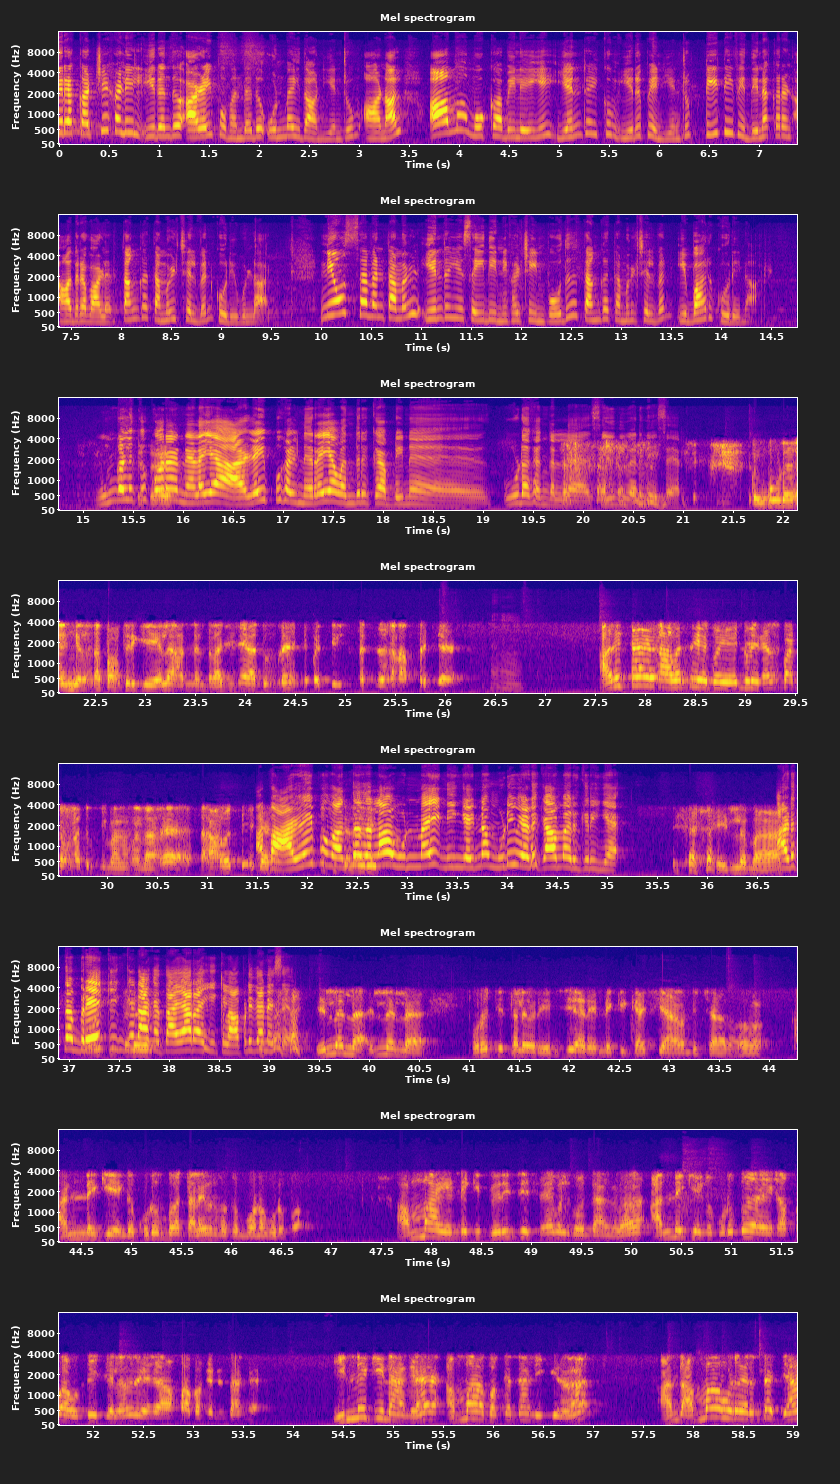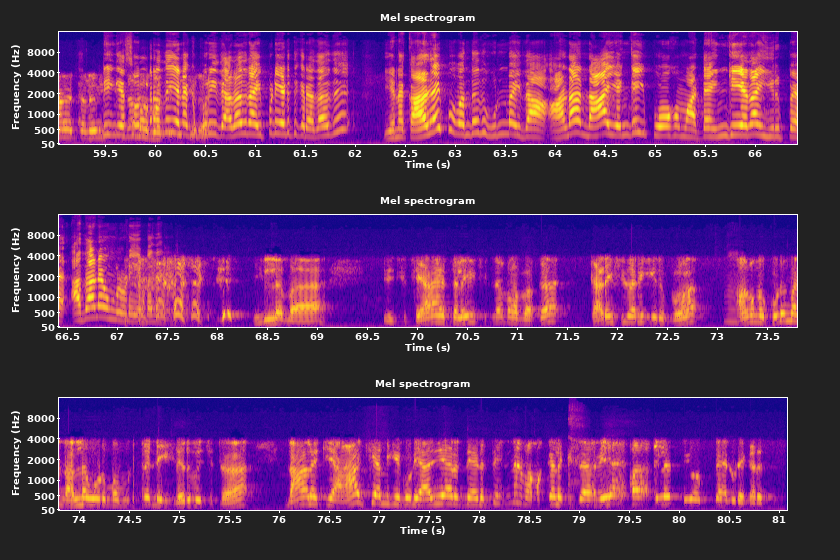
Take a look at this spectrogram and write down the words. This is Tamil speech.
பிற கட்சிகளில் இருந்து அழைப்பு வந்தது உண்மைதான் என்றும் ஆனால் அமமுகவிலேயே என்றைக்கும் இருப்பேன் என்றும் டிடிவி தினகரன் ஆதரவாளர் தங்க தமிழ்ச்செல்வன் கூறியுள்ளார். நியூஸ் செவன் தமிழ் இன்றைய செய்தி நிகழ்ச்சியின் போது தங்க தமிழ்ச்செல்வன் இவ்வாறு கூறினார். உங்களுக்கு கூட நிறைய அழைப்புகள் நிறைய வந்திருக்கு அப்படின்னு ஊடகங்கள்ல செய்தி வருதே சார். ஊடகங்கள்ல பத்திரிகையில அண்ணன் ரஜினிகாந்த் கூட பத்தி நான் படிச்சேன். அதுக்காக நான் வந்து இப்ப என்னுடைய நிலப்பாட்டை மாத்த முடியுமாங்க நானு? வந்து அப்ப அழைப்பு வந்ததெல்லாம் உண்மை. நீங்க இன்னும் முடிவு எடுக்காம இருக்கிறீங்க? இல்லம்மா. அடுத்த பிரேக்கிங்க்கு நாங்க தயாராகிக்கலாம். அப்படிதானே சார்? இல்ல இல்ல இல்ல இல்ல. புரட்சி தலைவர் எம்ஜிஆர் என்னைக்கு கட்சி ஆரம்பிச்சாரோ அன்னைக்கு எங்க குடும்பம் தலைவர் பக்கம் போன குடும்பம். அம்மா என்னைக்கு பிரிஞ்சு சேவலுக்கு வந்தாங்களோ அன்னைக்கு எங்க குடும்பம் எங்க அப்பா ஒட்டி செயலாளர் எங்க அம்மா பக்கம் நின்றாங்க இன்னைக்கு நாங்க அம்மா பக்கம் தான் நிக்கிறோம். அந்த அம்மாவோட இருந்த தியாக தலைவர் நீங்க சொல்றது எனக்கு. புரியுது. அதாவது நான் இப்படி எடுத்துக்கிறேன். அதாவது எனக்கு அழைப்பு வந்தது உண்மைதான். ஆனா நான் எங்கேயும் போக மாட்டேன். இங்கேயே தான் இருப்பேன். அதானே உங்களுடைய பதில். இல்லம்மா. இது தியாக தலைவி சின்னம்மா பக்கம் கடைசி வரைக்கும் இருப்போம். அவங்க குடும்பம் நல்ல குடும்பம் மட்டும் இன்னைக்கு நிரூபிச்சுட்டோம். நாளைக்கு ஆட்சி அமைக்கக்கூடிய அதிகாரத்தை எடுத்து இன்னும் மக்களுக்கு தேவையா? என்னுடைய கருத்து.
